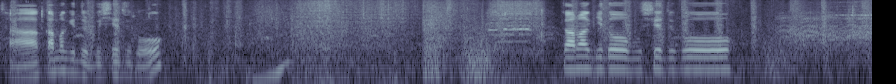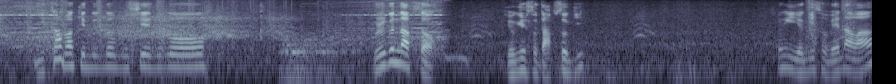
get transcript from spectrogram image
자, 까마귀들 무시해주고. 까마귀도 무시해주고 이 까마귀들도 무시해주고. 붉은 납석. 여기서 납석이? 형이 여기서 왜 나와?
